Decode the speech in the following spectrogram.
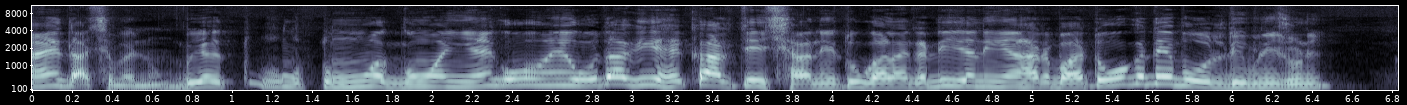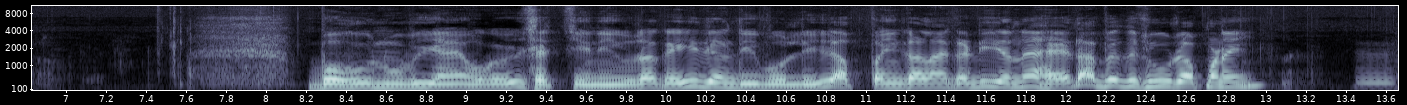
ਐਂ ਦੱਸ ਮੈਨੂੰ ਵੀ ਤੂੰ ਤੂੰ ਅੱਗੋਂ ਆਈ ਐ ਕੋ ਐ? ਉਹਦਾ ਕੀ ਹੈ? ਘਰ 'ਚ ਇੱਛਾ ਨਹੀਂ ਤੂੰ ਗਾਲਾਂ ਕੱਢੀ ਜਾਂਦੀ ਐ ਹਰ ਵਕਤ ਉਹ ਕਦੇ ਬੋਲਦੀ ਵੀ ਨਹੀਂ ਸੁਣੀ। ਬਹੂ ਨੂੰ ਵੀ ਐ ਹੋ ਗਿਆ ਵੀ ਸੱਚੀ ਨਹੀਂ ਉਹਦਾ ਕਹੀ ਦਿੰਦੀ ਬੋਲੀ ਆਪਾਂ ਹੀ ਗਾਲਾਂ ਕੱਢੀ ਜਾਂਦੇ ਹੈ ਤਾਂ ਬੇਕਸੂਰ ਆਪਣਾ ਹੀ। ਹੂੰ।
